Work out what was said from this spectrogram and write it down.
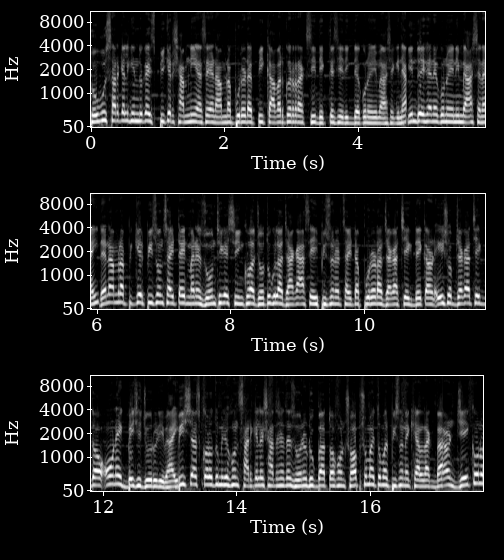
সবুজ সার্কেল কিন্তু গাইজ পিকের সামনেই আছে, and আমরা পুরোটা পিক কভার করে রাখছি, দেখতেছি এদিক দিয়ে কোনো এনিমি আসে কিনা। কিন্তু এখানে কোনো এনিমি আসে নাই। দেন আমরা পিকের পিছন সাইড টাইড মানে জোন থেকে হওয়া যতগুলো জায়গা আছে, এই পিছনের সাইডটা পুরোটা জায়গা চেক দেয় কারণ এইসব জায়গা চেক দেওয়া অনেক বেশি জরুরি ভাই। বিশ্বাস করো, তুমি যখন সার্কেলের সাথে সাথে জোনে ঢুকবা, তখন সব সময় তোমার পিছনে খেয়াল রাখবা। কারণ যে কোনো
